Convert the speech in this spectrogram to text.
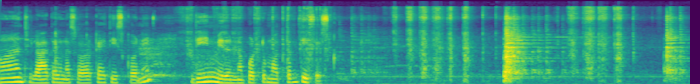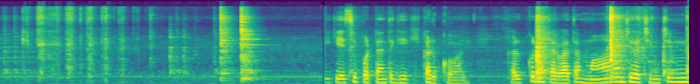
మంచి లాత ఉన్న సోరకాయ తీసుకొని దీని మీద ఉన్న పొట్టు మొత్తం తీసేసుకో. గీకేసి పొట్టంతా గీకి కడుక్కోవాలి. కడుక్కున్న తర్వాత మంచిగా చిన్న చిన్న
